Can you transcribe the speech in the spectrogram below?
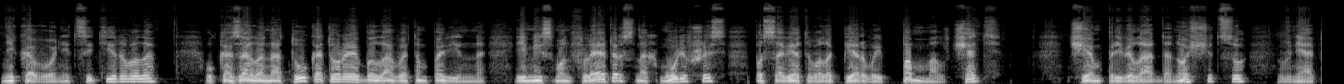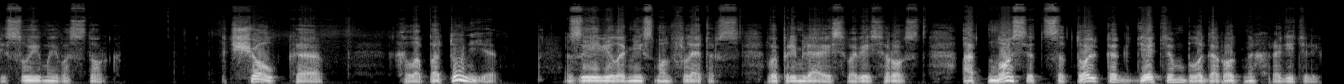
никого не цитировала, указала на ту, которая была в этом повинна, и мисс Монфлеттерс, нахмурившись, посоветовала первой помолчать, чем привела доносчицу в неописуемый восторг. Пчелка-хлопотунья — заявила мисс Монфлеттерс, выпрямляясь во весь рост, — относится только к детям благородных родителей.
